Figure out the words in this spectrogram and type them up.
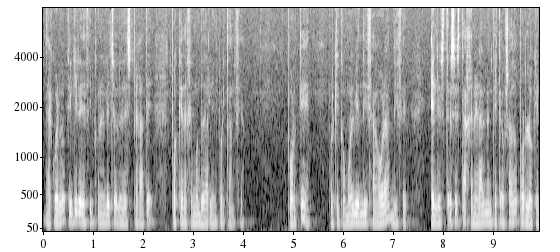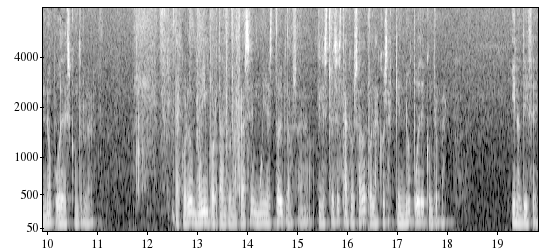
¿De acuerdo? ¿Qué quiere decir con el hecho de despégate? Pues que dejemos de darle importancia. ¿Por qué? Porque como él bien dice ahora, dice, el estrés está generalmente causado por lo que no puedes controlar. ¿De acuerdo? Muy importante, una frase muy estoica. O el estrés está causado por las cosas que no puedes controlar. Y nos dice,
